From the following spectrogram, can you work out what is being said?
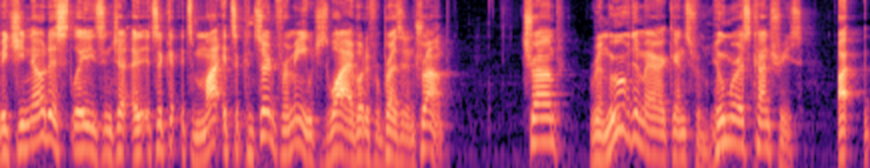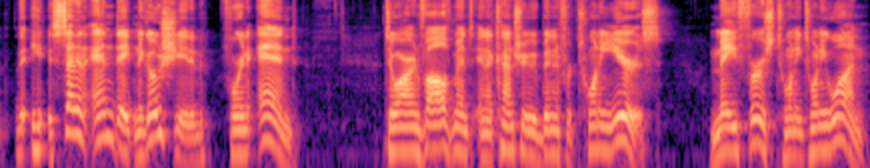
But you notice, ladies and gentlemen, it's a, it's, my, it's a concern for me, which is why I voted for President Trump. Trump removed Americans from numerous countries, uh, set an end date, negotiated for an end to our involvement in a country we've been in for 20 years, May 1st, 2021.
